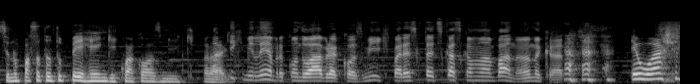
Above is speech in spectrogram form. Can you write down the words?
Você não passa tanto perrengue com a Cosmic, Sabe o que, que me lembra quando abre a Cosmic? Parece que tá descascando uma banana, cara. Eu acho.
